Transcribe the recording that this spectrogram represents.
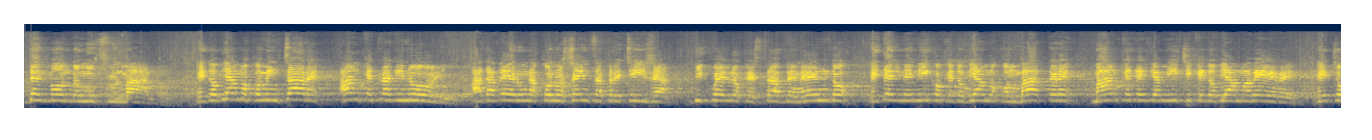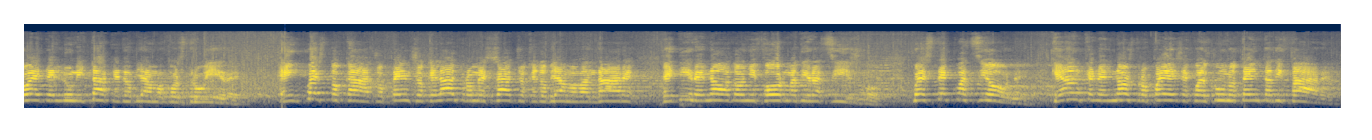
del mondo musulmano e dobbiamo cominciare anche tra di noi ad avere una conoscenza precisa di quello che sta avvenendo e del nemico che dobbiamo combattere, ma anche degli amici che dobbiamo avere, e cioè dell'unità che dobbiamo costruire. E in questo caso penso che l'altro messaggio che dobbiamo mandare è dire no ad ogni forma di razzismo. Questa equazione che anche nel nostro paese qualcuno tenta di fare,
